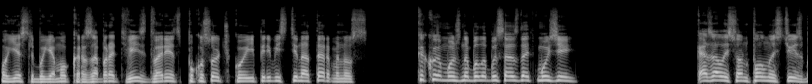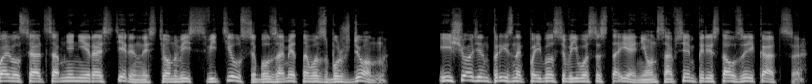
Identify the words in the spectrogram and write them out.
«О, если бы я мог разобрать весь дворец по кусочку и перевести на терминус, какой можно было бы создать музей?» Казалось, он полностью избавился от сомнений и растерянности, он весь светился, был заметно возбужден. И еще один признак появился в его состоянии, он совсем перестал заикаться.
